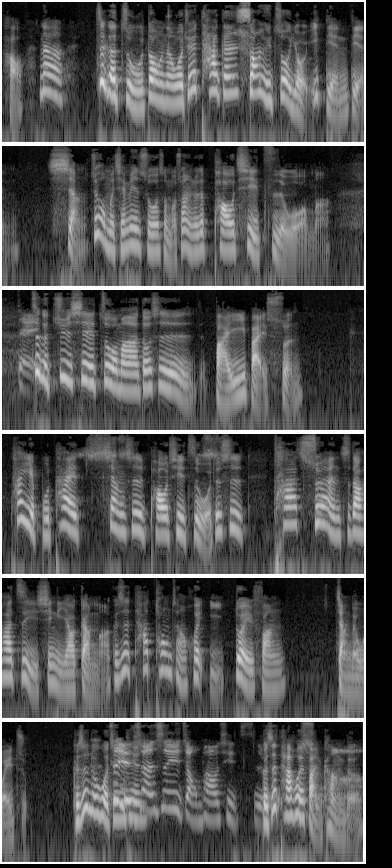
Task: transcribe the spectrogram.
好，那这个主动呢，我觉得他跟双鱼座有一点点像，就我们前面说什么双鱼座是抛弃自我嘛，嗯，对，这个巨蟹座嘛，都是百依百顺，他也不太像是抛弃自我，就是他虽然知道他自己心里要干嘛，可是他通常会以对方讲的为主。可是如果今天，这也算是一种抛弃自我。可是他会反抗的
